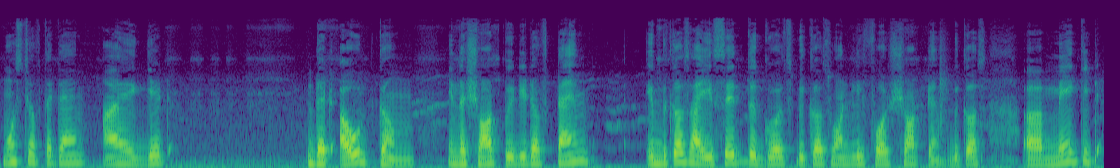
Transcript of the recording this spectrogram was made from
Most of the time, I get that outcome in the short period of time because I set the goals because only for short term because uh, make it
